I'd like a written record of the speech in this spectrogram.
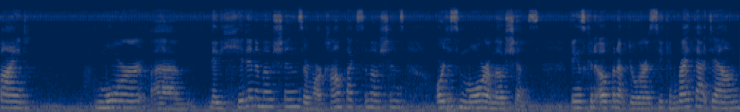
find more um, maybe hidden emotions or more complex emotions or just more emotions. Things can open up doors. You can write that down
